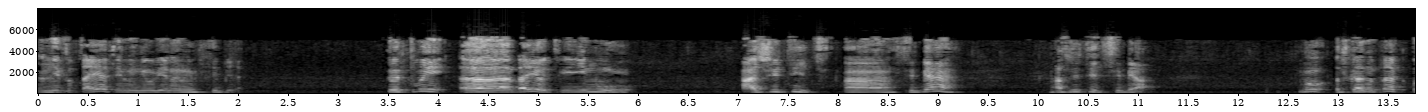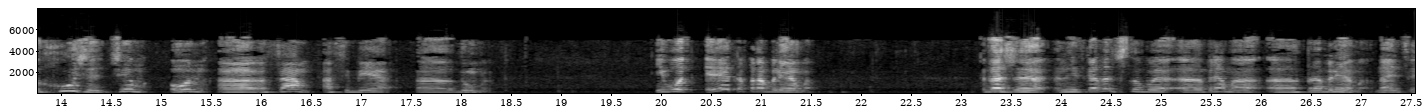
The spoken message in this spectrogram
несостоятельный, неуверенный в себе. То есть вы э, даете ему ощутить э, себя, ощутить себя, ну, скажем так, хуже, чем он э, сам о себе э, думает. И вот эта проблема. Даже не сказать, чтобы э, прямо э, проблема, знаете,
